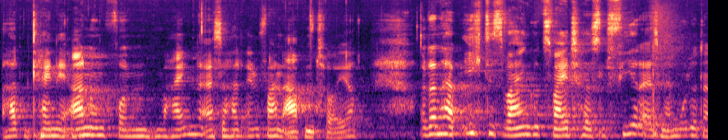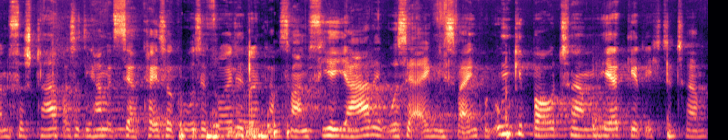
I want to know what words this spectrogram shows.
hatten keine Ahnung von Wein, also halt einfach ein Abenteuer. Und dann habe ich das Weingut 2004, als meine Mutter dann verstarb, also die haben jetzt ja keine so große Freude dran gehabt, es waren vier Jahre, wo sie eigentlich das Weingut umgebaut haben, hergerichtet haben.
